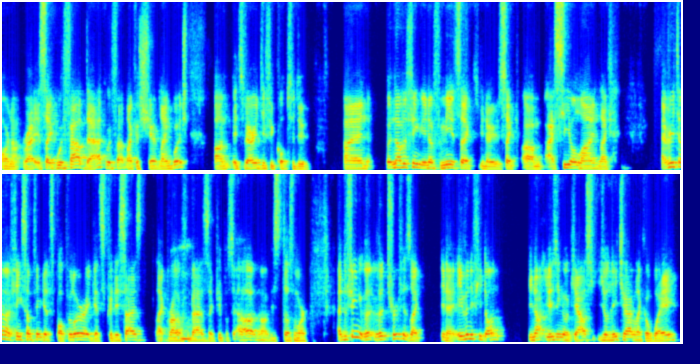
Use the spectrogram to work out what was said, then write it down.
or not right? It's like without that without like a shared language um, it's very difficult to do. And another thing you know for me it's like you know it's like um, i see online like every time i think something gets popular it gets criticized like right off the mm-hmm. bat. It's like people say oh no this doesn't work. And the thing the, the truth is like you know even if you don't you're not using okrs you'll need to have like a way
